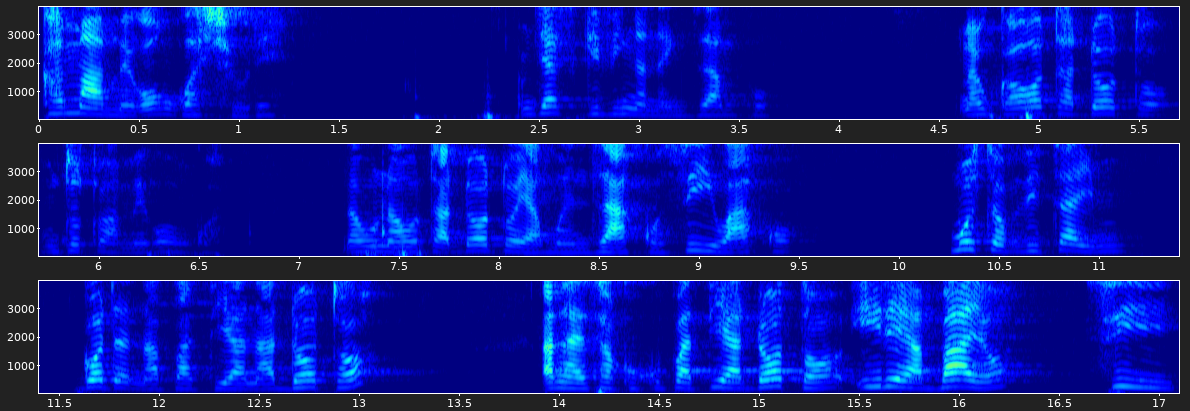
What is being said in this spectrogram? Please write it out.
kama amegongwa shule. I'm just giving an example. Na ukaota doto mtoto amegongwa. Na unaota doto ya mwenzako si wako. Most of the time god anapatiana doto anaweza kukupatia doto ile ambayo si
